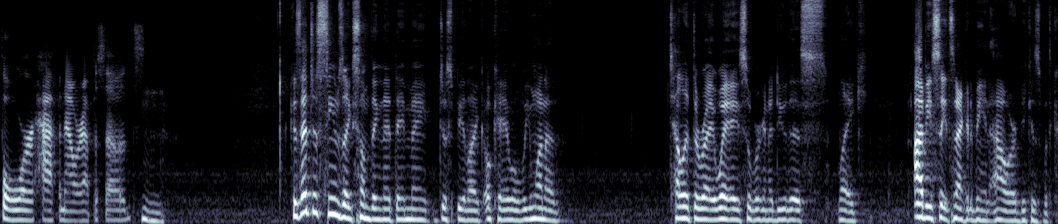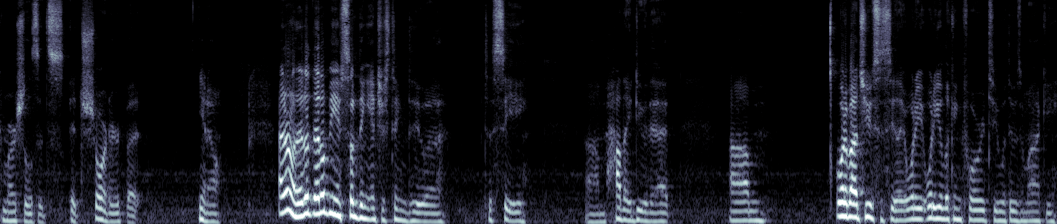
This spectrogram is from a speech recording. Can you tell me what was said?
four half an hour episodes. Because that just seems like something that they may just be like, okay, well, we want to tell it the right way, so we're going to do this. Like, obviously, it's not going to be an hour because with commercials, it's it's shorter. But you know, I don't know. That'll, that'll be something interesting to uh, to see um, how they do that. Um, what about you, Cecilia? What are you What are you looking forward to with Uzumaki?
